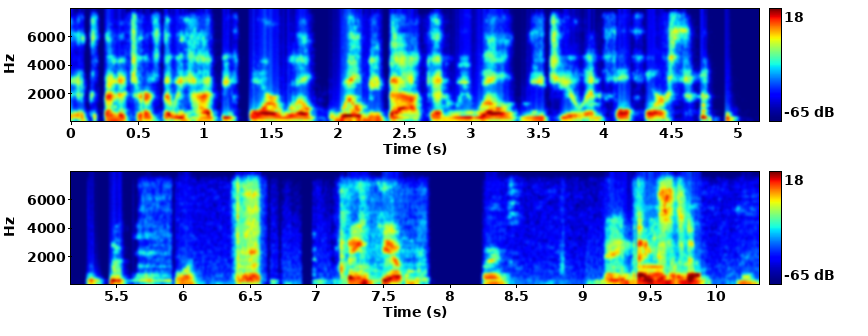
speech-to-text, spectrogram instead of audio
expenditures that we had before will will be back and we will need you in full force. Sure. Thank you. Thanks. Thank Um. Thanks. and then-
